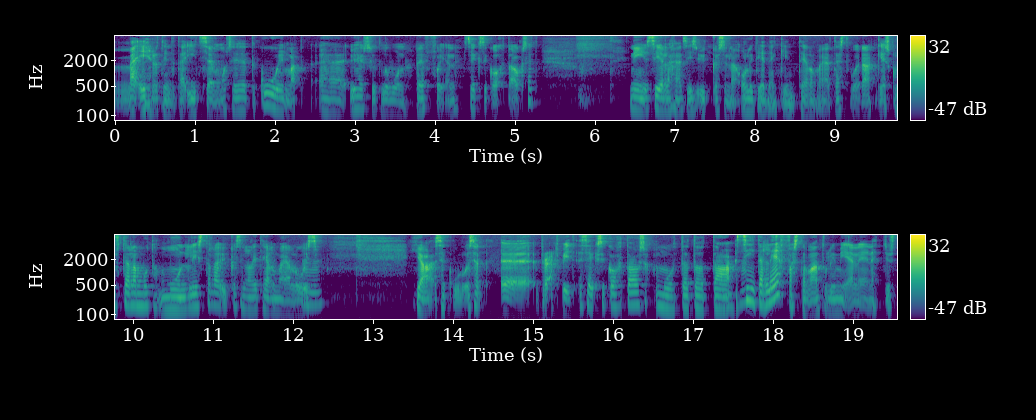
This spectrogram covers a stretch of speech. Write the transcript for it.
mä ehdotin tätä itse, mutta siis, että kuuimmat ää, 90-luvun leffojen seksikohtaukset, niin siellähän siis ykkösenä oli tietenkin Telma, ja tästä voidaan keskustella, mutta mun listalla ykkösenä oli Telma ja Louis. Mm. Ja se kuuluisa äh, Brad Pitt-seksikohtaus, mutta tota, mm-hmm. siitä leffasta vaan tuli mieleen, että just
